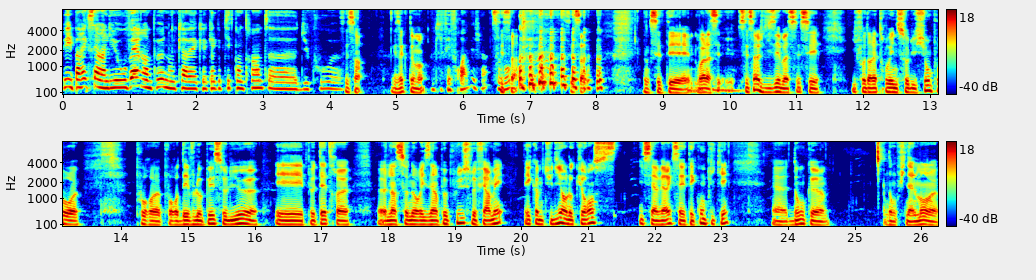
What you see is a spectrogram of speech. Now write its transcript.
Oui, il paraît que c'est un lieu ouvert un peu, donc avec quelques petites contraintes, euh, du coup, c'est ça, exactement. donc il fait froid déjà. C'est ça. c'est ça. Donc c'était voilà, c'est ça. Je disais, bah c'est il faudrait trouver une solution pour pour pour développer ce lieu et peut-être l'insonoriser un peu plus, le fermer. Et comme tu dis, en l'occurrence, il s'est avéré que ça a été compliqué. donc donc finalement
